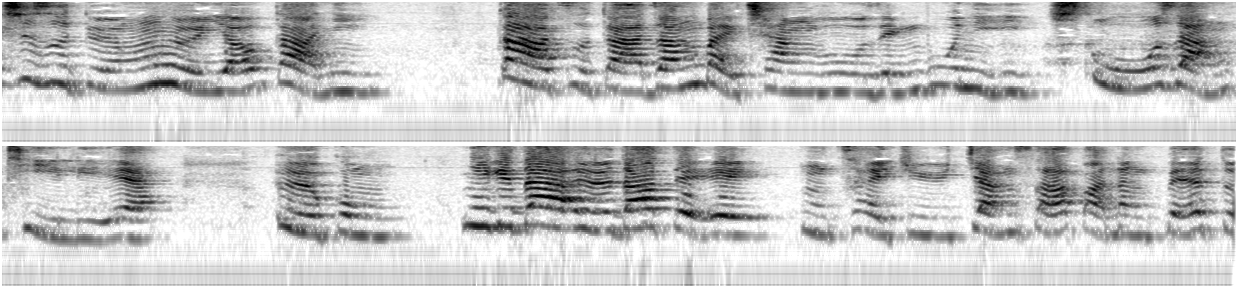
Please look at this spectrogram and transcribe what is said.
起是公儿要嫁你。家子家长被强无人不你，所上体烈。二公，你个大二大队，我采取江山不能白斗，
